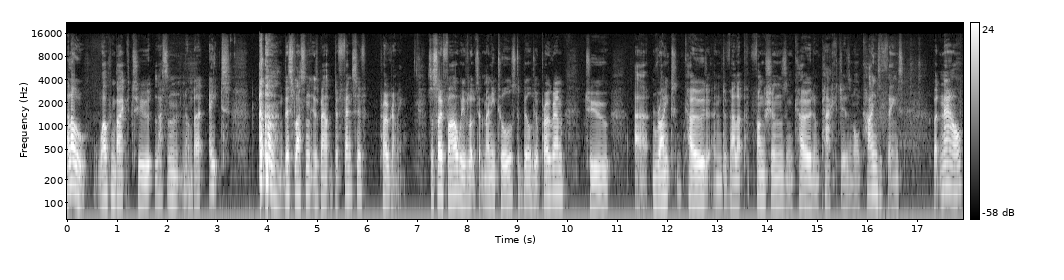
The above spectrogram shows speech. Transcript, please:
Hello, welcome back to lesson number 8. this lesson is about defensive programming. So, so far we've looked at many tools to build your program, to uh, write code and develop functions and code and packages and all kinds of things. But now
